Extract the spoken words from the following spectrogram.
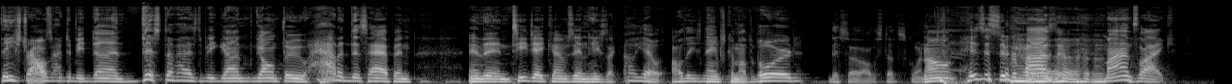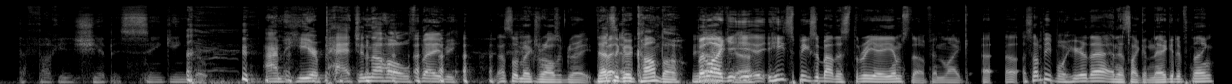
These straws have to be done. This stuff has to be gone gone through. How did this happen? And then TJ comes in and he's like, "Oh yeah, all these names come off the board. This is all the stuff that's going on." His is super positive. Mine's like, "The fucking ship is sinking. but I'm here patching the holes, baby." That's what makes Ross great. That's But- a good combo. But like yeah. he- he speaks about this 3 a.m. stuff, and like uh, uh, some people hear that and it's like a negative thing.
